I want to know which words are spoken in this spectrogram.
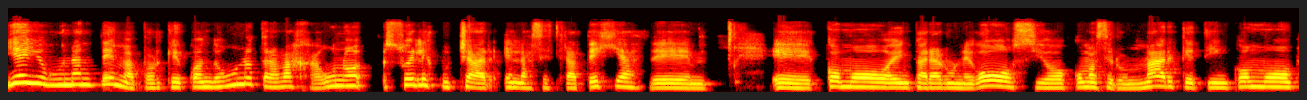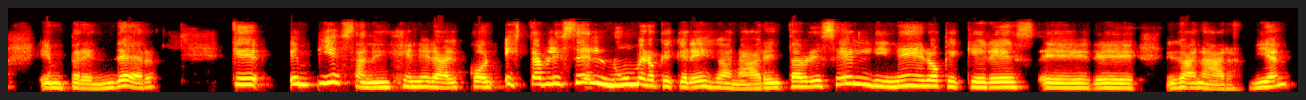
Y hay un gran tema, porque cuando uno trabaja, uno suele escuchar en las estrategias de eh, cómo encarar un negocio, cómo hacer un marketing, cómo emprender, que empiezan en general con establecer el número que querés ganar, establecer el dinero que querés eh, ganar, ¿bien?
